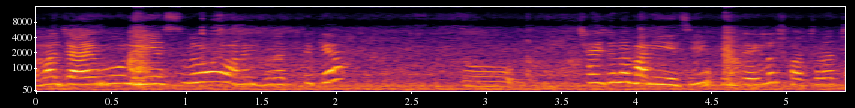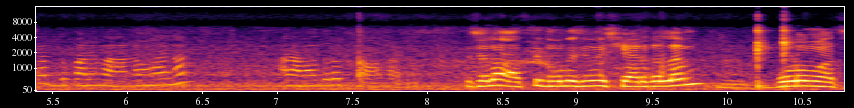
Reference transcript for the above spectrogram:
আমার জায়গু নিয়ে এসেছিল অনেক দূরের থেকে তো সেই জন্য বানিয়েছি কিন্তু এগুলো সচরাচর দোকানে বানানো হয় না আর আমাদেরও খাওয়া হয় না। চলো আজকে তোমাদের সঙ্গে শেয়ার করলাম বড় মাছ।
